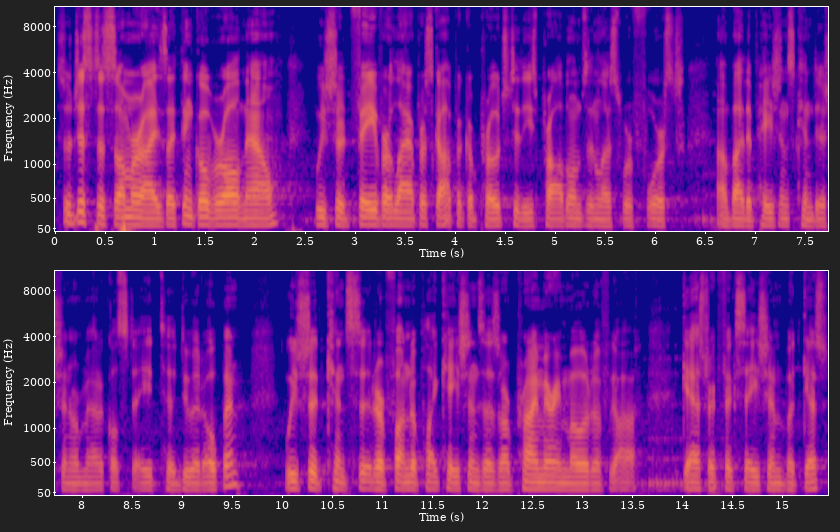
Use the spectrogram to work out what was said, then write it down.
So just to summarize, I think overall now we should favor laparoscopic approach to these problems unless we're forced uh, by the patient's condition or medical state to do it open. We should consider fundoplications as our primary mode of uh, gastric fixation, but gas,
